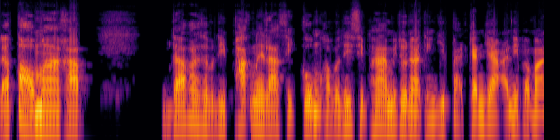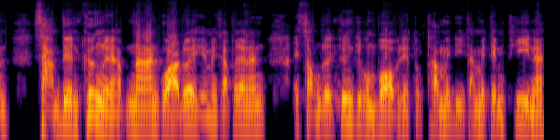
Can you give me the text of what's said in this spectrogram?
แล้วต่อมาครับดาวพฤหัสบดีพักในราศีกุมครับวันที่ 15 มิถุนาถึง 28 กันยาอันนี้ประมาณ 3 เดือนครึ่งเลยครับนานกว่าด้วยเห็นไหมครับเพราะฉะนั้นไอ้สเดือนครึ่งที่ผมบอกไปเนี่ยต้องทำให้ดีทำให้เต็มที่นะ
